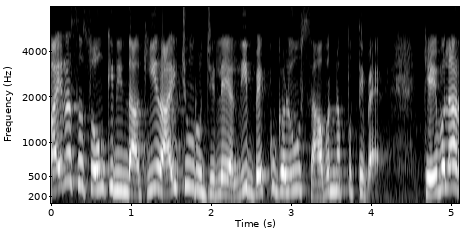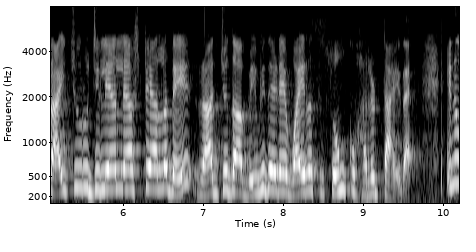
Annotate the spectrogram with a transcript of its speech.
ವೈರಸ್ ಸೋಂಕಿನಿಂದಾಗಿ ರಾಯಚೂರು ಜಿಲ್ಲೆಯಲ್ಲಿ ಬೆಕ್ಕುಗಳು ಸಾವನ್ನಪ್ಪುತ್ತಿವೆ. ಕೇವಲ ರಾಯಚೂರು ಜಿಲ್ಲೆಯಲ್ಲೇ ಅಷ್ಟೇ ಅಲ್ಲದೆ ರಾಜ್ಯದ ವಿವಿಧೆಡೆ ವೈರಸ್ ಸೋಂಕು ಹರಡ್ತಾ ಇದೆ. ಇನ್ನು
